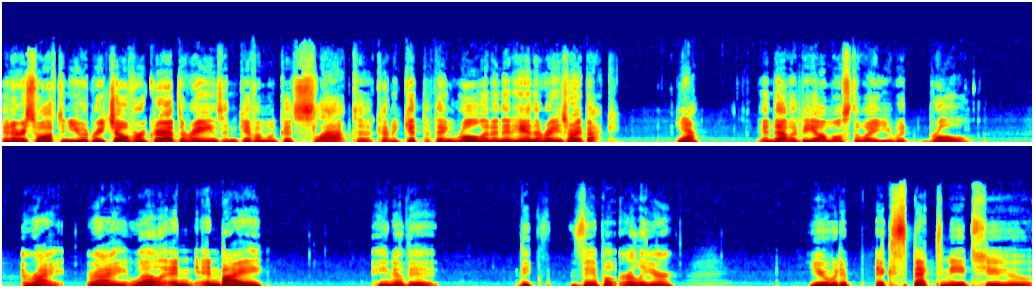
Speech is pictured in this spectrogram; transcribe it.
and every so often you would reach over, grab the reins and give him a good slap to kind of get the thing rolling and then hand the reins right back. Yeah. And that would be almost the way you would roll. Right. Right. Well, and and by you know the the example earlier, you would expect me to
